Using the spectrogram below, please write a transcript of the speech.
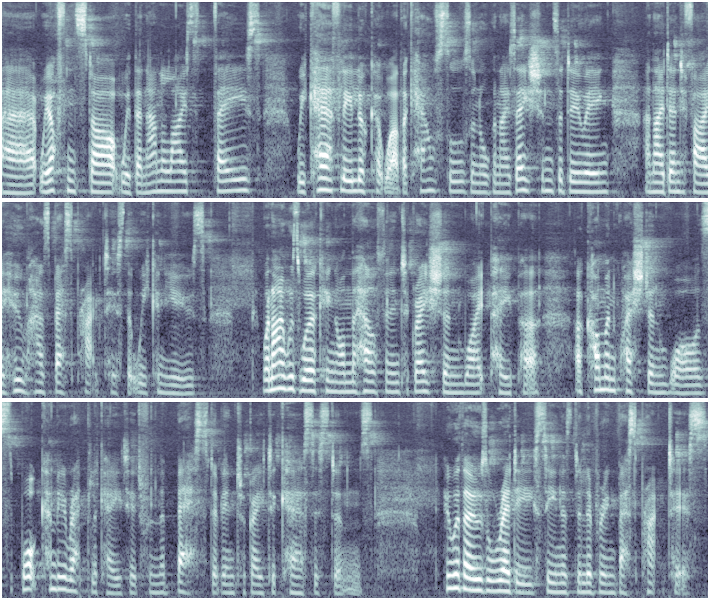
Uh, we often start with an analyse phase. We carefully look at what other councils and organisations are doing and identify who has best practice that we can use. When I was working on the health and integration white paper, a common question was what can be replicated from the best of integrated care systems? Who are those already seen as delivering best practice?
